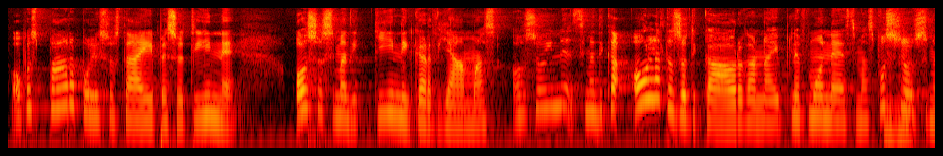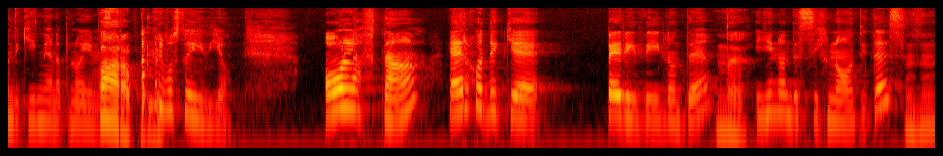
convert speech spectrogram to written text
Όπως πάρα πολύ σωστά είπες ότι είναι όσο σημαντική είναι η καρδιά μας, όσο είναι σημαντικά όλα τα ζωτικά όργανα, οι πνευμονές μας, πόσο σημαντική είναι η αναπνοή μας. Πάρα πολύ. Ακριβώς το ίδιο. Όλα αυτά έρχονται και περιδίνονται, Ναι. γίνονται συχνότητες Μμμ.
